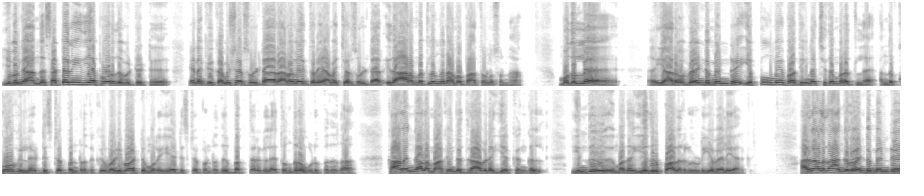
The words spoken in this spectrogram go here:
இவங்க அந்த சட்ட ரீதியாக போகிறத விட்டுட்டு எனக்கு கமிஷனர் சொல்லிட்டார் அறநிலையத்துறை அமைச்சர் சொல்லிட்டார் இது ஆரம்பத்துலேருந்து இருந்து நாம பார்த்தோம்னு சொன்னால் முதல்ல யாரோ வேண்டுமென்று எப்பவுமே பார்த்தீங்கன்னா சிதம்பரத்தில் அந்த கோவிலை டிஸ்டர்ப் பண்ணுறதுக்கு வழிபாட்டு முறையை டிஸ்டர்ப் பண்ணுறது பக்தர்களை தொந்தரவு கொடுப்பது தான் காலங்காலமாக இந்த திராவிட இயக்கங்கள் இந்து மத எதிர்ப்பாளர்களுடைய வேலையாக இருக்குது அதனால தான் அங்கே வேண்டுமென்றே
